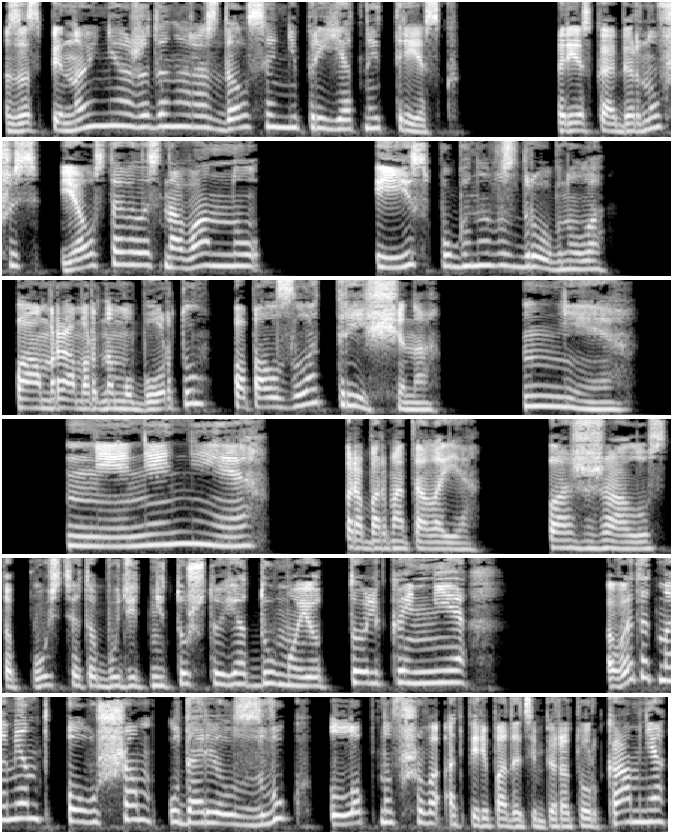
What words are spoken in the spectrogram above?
за спиной неожиданно раздался неприятный треск. Резко обернувшись, я уставилась на ванну и испуганно вздрогнула. По мраморному борту поползла трещина. «Не, не-не-не», — пробормотала я. Пожалуйста, пусть это будет не то, что я думаю, только не... В этот момент по ушам ударил звук лопнувшего от перепада температур камня,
